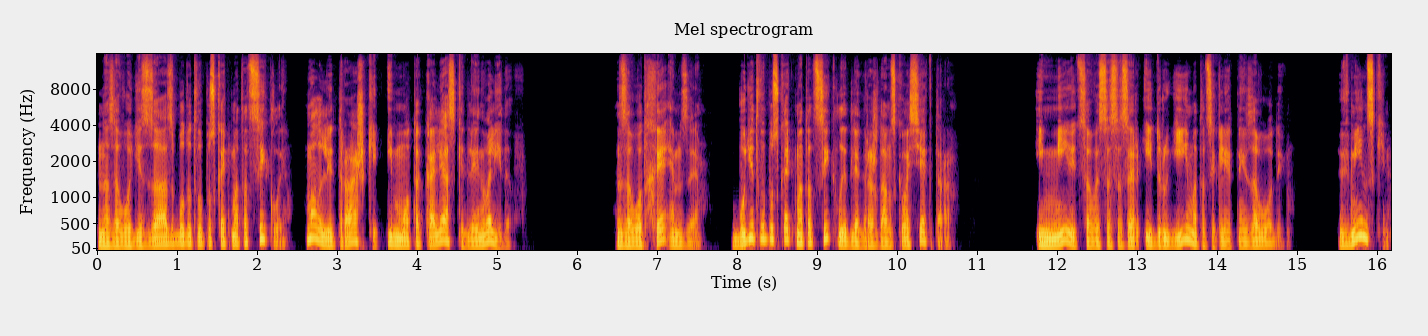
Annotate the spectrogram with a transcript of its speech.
На заводе ЗАЗ будут выпускать мотоциклы, малолитражки и мотоколяски для инвалидов. Завод ХМЗ будет выпускать мотоциклы для гражданского сектора. Имеются в СССР и другие мотоциклетные заводы. В Минске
